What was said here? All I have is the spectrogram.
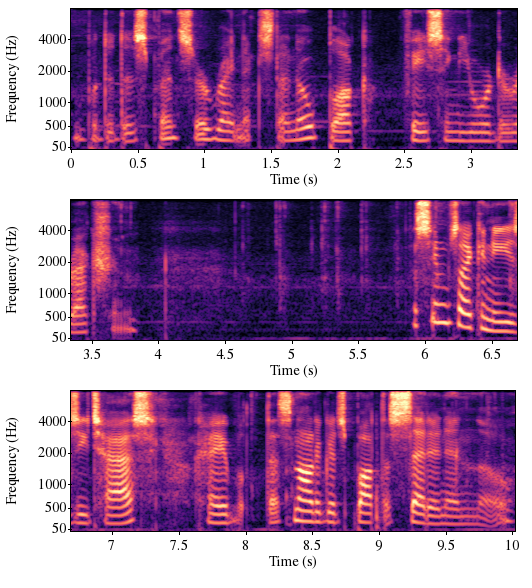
Then put the dispenser right next to the note block facing your direction. That seems like an easy task. Okay, but that's not a good spot to set it in though.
